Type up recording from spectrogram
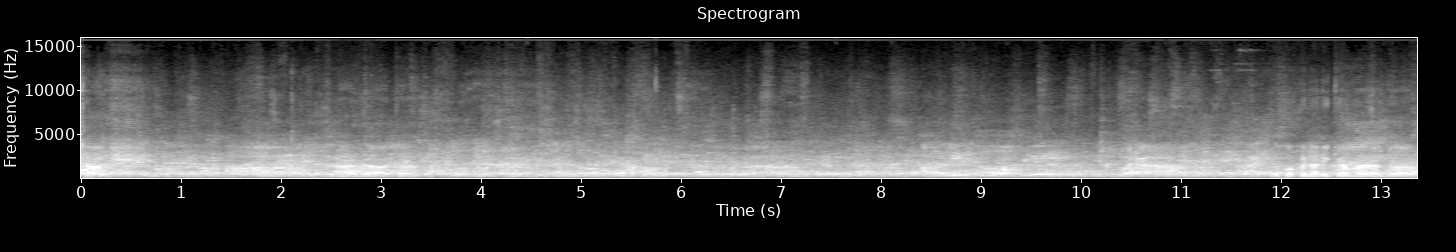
Touch. Up into the camera, girl.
